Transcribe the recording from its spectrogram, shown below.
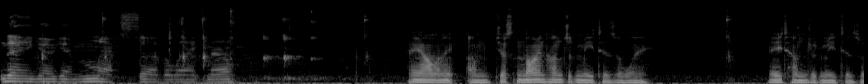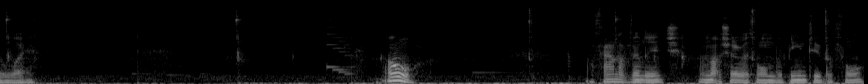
There you go, getting mass server lag now. Hey, I'm, I'm just 900 meters away. 800 meters away. Oh! I found a village. I'm not sure if it's one we've been to before.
